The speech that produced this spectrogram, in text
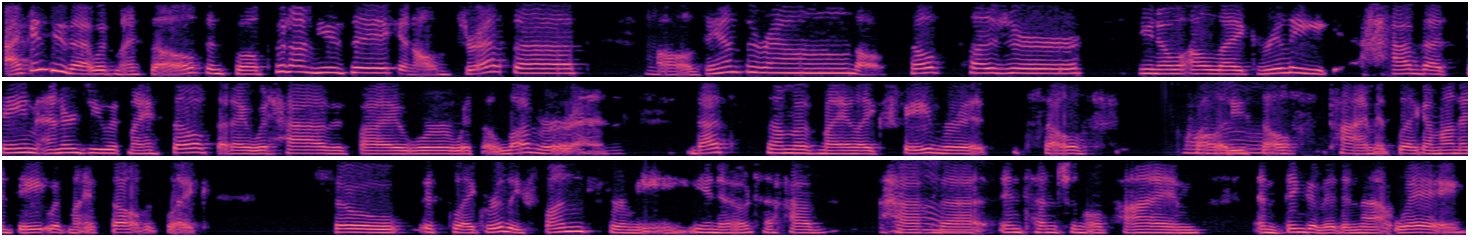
I can do that with myself. And so I'll put on music and I'll dress up, mm-hmm. I'll dance around, I'll self pleasure. You know, I'll like really have that same energy with myself that I would have if I were with a lover. And that's some of my like favorite self quality Wow. self time. It's like I'm on a date with myself. It's like, so it's like really fun for me, you know, to have, have that intentional time and think of it in that way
